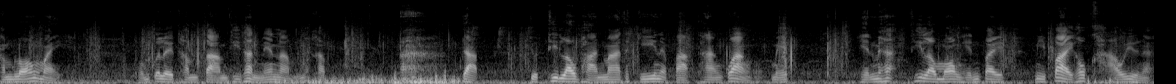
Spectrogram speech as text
คำร้องใหม่ ผมก็เลยทำตามที่ท่านแนะนำนะครับ จุดที่เราผ่านมาตะกี้เนี่ยปากทางกว้าง 6 เมตร เห็นไหมฮะ ที่เรามองเห็นไปมีป้ายขาวๆอยู่นะ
